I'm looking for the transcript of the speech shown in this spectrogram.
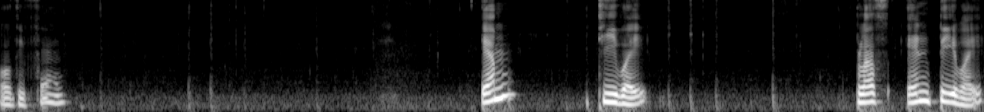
of the form m t y plus n t y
